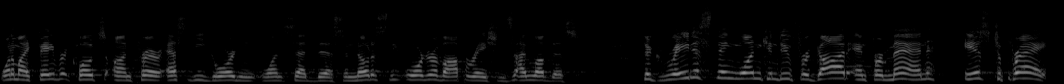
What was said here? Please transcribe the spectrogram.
One of my favorite quotes on prayer, S.D. Gordon once said this, and notice the order of operations. I love this. The greatest thing one can do for God and for men is to pray.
